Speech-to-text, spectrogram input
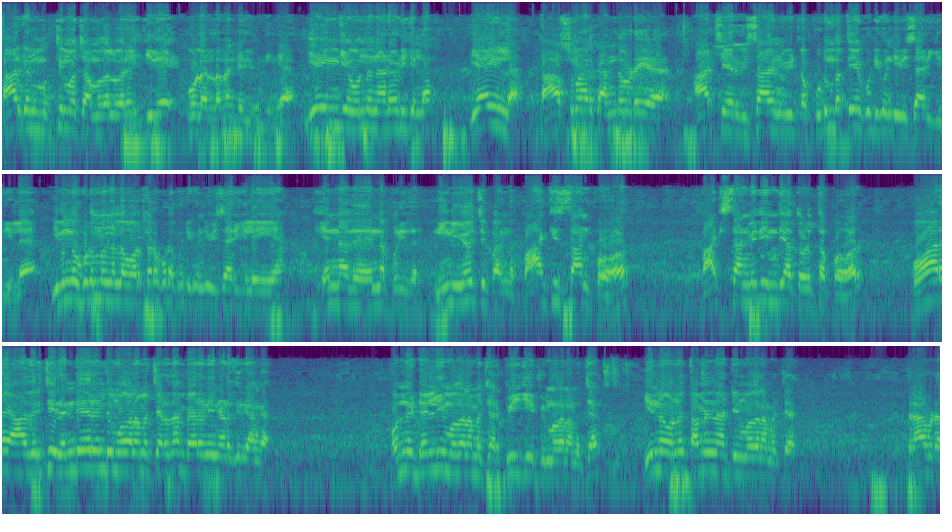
ஜார்க்கண்ட் முக்தி மோச்சா முதல்வரை இதே ஊழல்ல தான் கைது பண்ணீங்க. ஏன் இங்கே ஒன்றும் நடவடிக்கை இல்ல? ஏன் இல்ல? டாஸ்மார்க் அந்த உடைய ஆட்சியர் விசாரணை வீட்டுல குடும்பத்தையே கூட்டிக் கொண்டு விசாரிக்கிறீல்ல? இவங்க குடும்பங்கள்ல ஒருத்தரை கூட கூட்டிக் கொண்டு விசாரிக்கலையே. என்னது என்ன புரியுது நீங்க யோசிச்சு பாருங்க. பாகிஸ்தான் போர் பாகிஸ்தான் மீது இந்தியா தொடுத்த போர் போரை ஆதரிச்சு ரெண்டே ரெண்டு முதலமைச்சர் தான் பேரணி நடத்திருக்காங்க. ஒன்னு டெல்லி முதலமைச்சர் பிஜேபி முதலமைச்சர் இன்னொன்னு தமிழ்நாட்டின் முதலமைச்சர். Dravida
